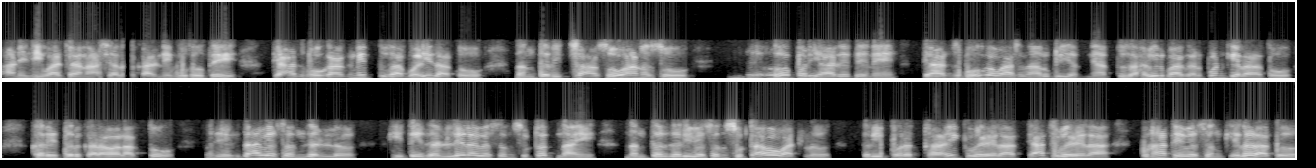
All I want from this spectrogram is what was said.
आणि जीवाच्या नाशाला कारणीभूत होते. त्याच भोगाग्नीत तुझा बळी जातो. नंतर इच्छा असो वा नसो अपरिहार्यतेने त्याच भोग वासना यज्ञात तुझा हविर्भाग अर्पण केला जातो. खरे तर करावा लागतो. म्हणजे एकदा व्यसन जडलं की ते जडलेलं व्यसन सुटत नाही. नंतर जरी व्यसन सुटावं वाटलं तरी परत ठराविक वेळेला त्याच वेळेला पुन्हा ते व्यसन केलं जातं.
